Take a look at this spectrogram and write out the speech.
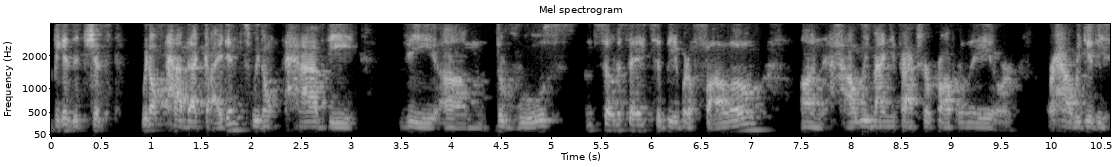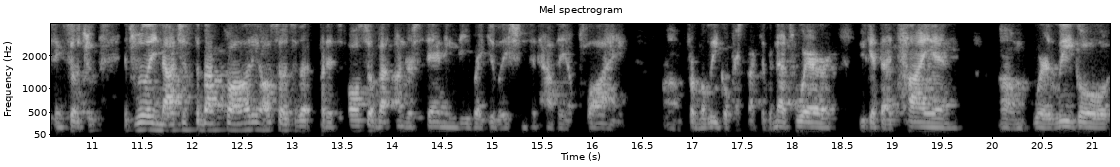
because it's just we don't have that guidance we don't have the the um the rules so to say to be able to follow on how we manufacture properly or or how we do these things so it's, it's really not just about quality also it's about but it's also about understanding the regulations and how they apply um, from a legal perspective and that's where you get that tie-in um, where legal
